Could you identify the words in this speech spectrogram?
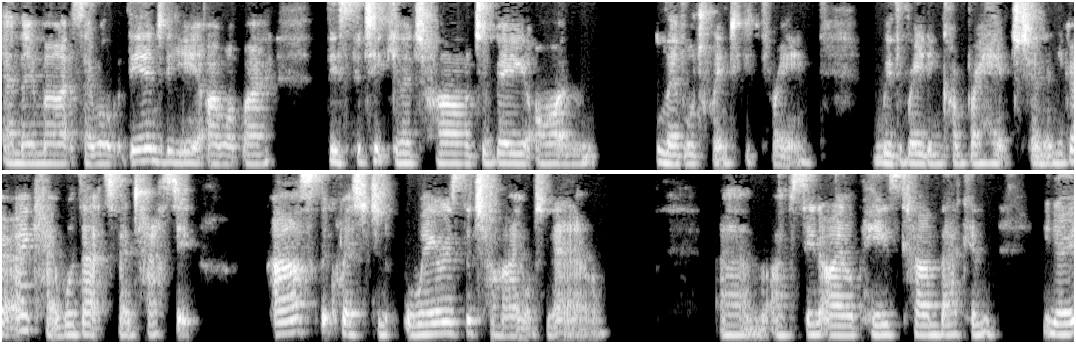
and they might say, "Well, at the end of the year, I want my this particular child to be on level 23 with reading comprehension." And you go, "Okay, well, that's fantastic." Ask the question, "Where is the child now?" Um, I've seen ILPs come back and you know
